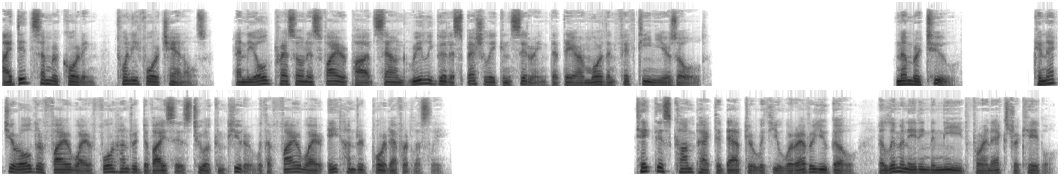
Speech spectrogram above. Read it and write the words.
I did some recording, 24 channels, and the old Presonus FirePods sound really good especially considering that they are more than 15 years old. Number 2. Connect your older FireWire 400 devices to a computer with a FireWire 800 port effortlessly. Take this compact adapter with you wherever you go, eliminating the need for an extra cable.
